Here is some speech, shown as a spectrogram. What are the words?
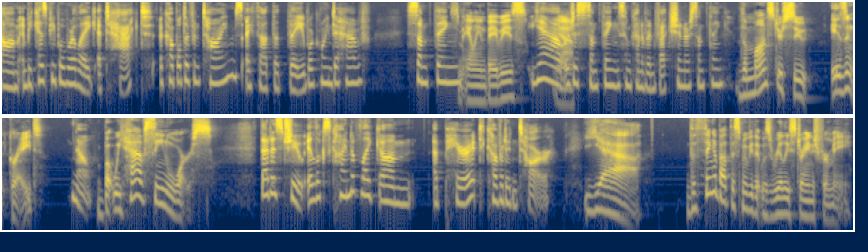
Um, and because people were like attacked a couple different times, I thought that they were going to have something. Some alien babies. yeah, Yeah. or just something, some kind of infection or something. The monster suit isn't great, No, but we have seen worse. that is true. It looks kind of like um, a parrot covered in tar. Yeah. The thing about this movie that was really strange for me.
